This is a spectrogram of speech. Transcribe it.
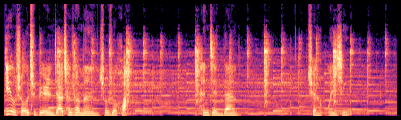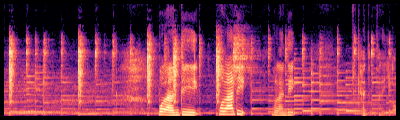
也有时候去别人家串串门、说说话，很简单，却很温馨。莫兰蒂，莫拉蒂，莫兰蒂，看怎么翻译喽。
